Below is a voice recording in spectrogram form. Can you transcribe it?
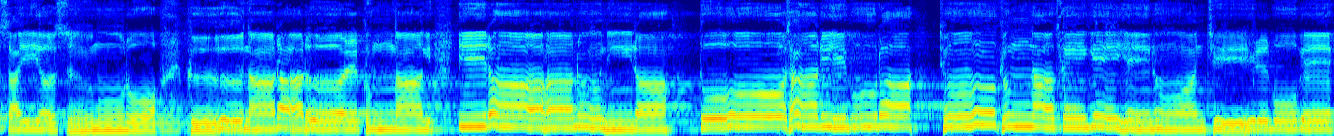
둘러싸였으므로 그 나라를 극락이 일하느니라. 또 사리부라 저 극락세계에는 칠보배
